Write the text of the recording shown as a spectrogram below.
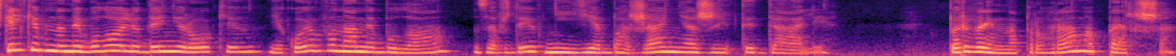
Скільки б не було людині років, якою б вона не була, завжди в ній є бажання жити далі. Первинна програма перша.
